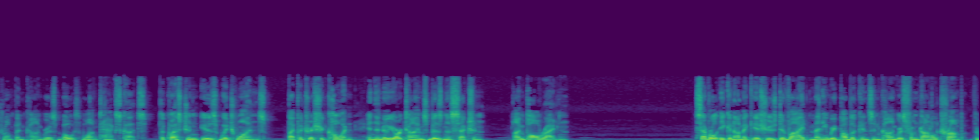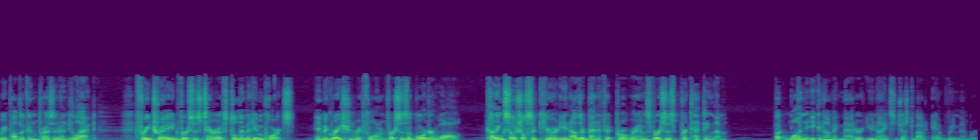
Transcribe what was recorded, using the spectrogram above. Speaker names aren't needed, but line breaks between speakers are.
Trump and Congress both want tax cuts. The question is which ones? By Patricia Cohen in the New York Times business section. I'm Paul Ryden. Several economic issues divide many Republicans in Congress from Donald Trump, the Republican president elect. Free trade versus tariffs to limit imports, immigration reform versus a border wall, cutting Social Security and other benefit programs versus protecting them. But one economic matter unites just about every member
